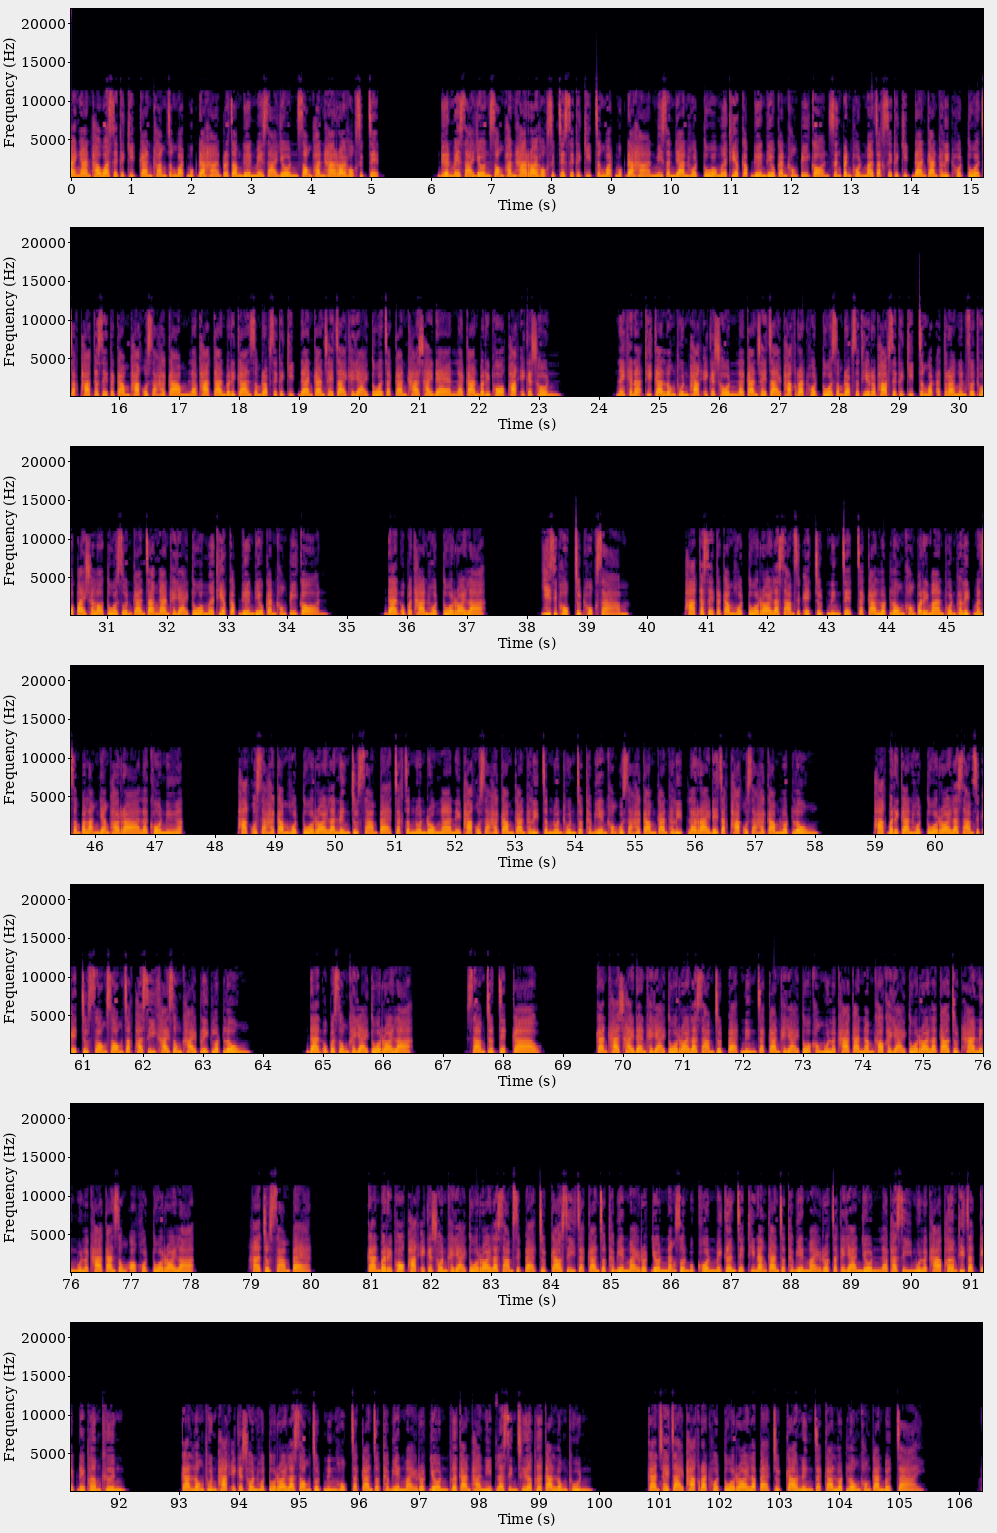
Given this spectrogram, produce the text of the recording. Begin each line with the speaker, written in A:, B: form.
A: รายงานภาวะเศรษฐกิจการคลังจังหวัดมุกดาหารประจำเดือนเมษายน 2567 เดือนเมษายน 2567 เศรษฐกิจจังหวัดมุกดาหารมีสัญญาณหดตัวเมื่อเทียบกับเดือนเดียวกันของปีก่อน ซึ่งเป็นผลมาจากเศรษฐกิจด้านการผลิตหดตัวจากภาคเกษตรกรรม ภาคอุตสาหกรรม และภาคการบริการสำหรับเศรษฐกิจด้านการใช้จ่ายขยายตัวจากการค้าชายแดน และการบริโภคภาคเอกชน ในขณะที่การลงทุนภาคเอกชน และการใช้จ่ายภาครัฐหดตัวสำหรับเสถียรภาพเศรษฐกิจจังหวัดอัตราเงินเฟ้อทั่วไปชะลอตัวส่วนการจ้างงานขยายตัวเมื่อเทียบกับเดือนเดียวกันของปีก่อน ด้านอุปทานหดตัวร้อยละ 26.63 ภาคเกษตรกรรมหดตัวร้อยละ 31.17 จากการลดลงของปริมาณผลผลิตมันสำปะหลังยางพาราและโคเนื้อ ภาคอุตสาหกรรมหดตัวร้อยละ 1.38 จากจำนวนโรงงานในภาคอุตสาหกรรมการผลิตจำนวนทุนจดทะเบียนของอุตสาหกรรมการผลิตและรายได้จากภาคอุตสาหกรรมลดลง ภาคบริการหดตัวร้อยละ 31.22 จากภาษีขายส่งขายปลีกลดลง ด้านอุปสงค์ขยายตัวร้อยละ 3.79การค้าชายแดนขยายตัวร้อยละ 3.81 จากการขยายตัวของมูลค่าการนำเข้าขยายตัวร้อยละ 9.51 มูลค่าการส่งออกหดตัวร้อยละ 5.38 การบริโภคภาคเอกชนขยายตัวร้อยละ 38.94 จากการจดทะเบียนใหม่รถยนต์นั่งส่วนบุคคลไม่เกิน 7 ที่นั่งการจดทะเบียนใหม่รถจักรยานยนต์และภาษีมูลค่าเพิ่มที่จัดเก็บได้เพิ่มขึ้นการลงทุนภาคเอกชนหดตัวร้อยละ 2.16 จากการจดทะเบียนใหม่รถยนต์เพื่อการพาณิชย์และสินเชื่อเพื่อการลงทุน การใช้จ่ายภาครัฐหดตัวร้อยละ 8.91 จากการลดลงของการเบิกจ่าย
